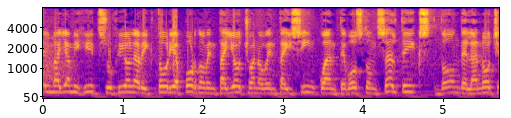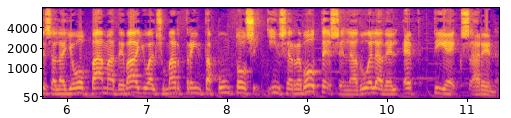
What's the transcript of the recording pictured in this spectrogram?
El Miami Heat sufrió la victoria por 98 a 95 ante Boston Celtics, donde la noche se la llevó Bama de Bayo al sumar 30 puntos y 15 rebotes en la duela del FTX Arena.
